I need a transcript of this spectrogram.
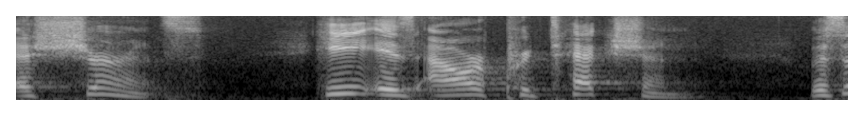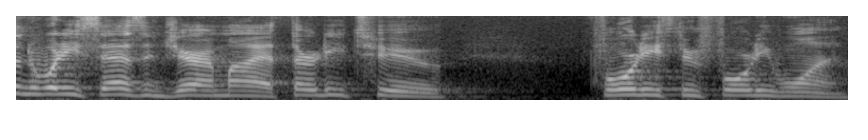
assurance, He is our protection. Listen to what He says in Jeremiah 32 40 through 41.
